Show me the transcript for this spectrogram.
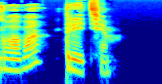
Глава третья.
